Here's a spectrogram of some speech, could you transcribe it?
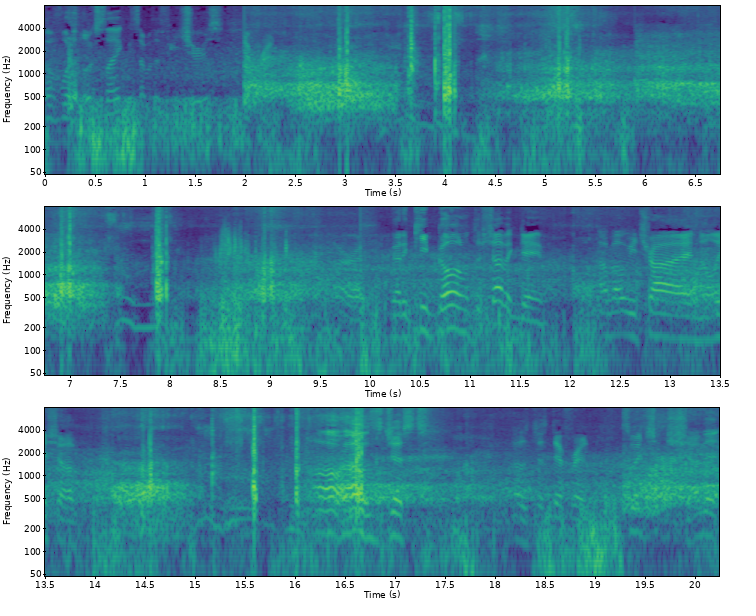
of what it looks like, some of the features. Different. Alright, gotta keep going with the shove it game. How about we try nollie shove? Oh, that was just, that was just different. Switch, shove it.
